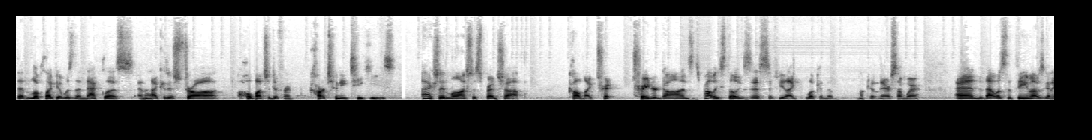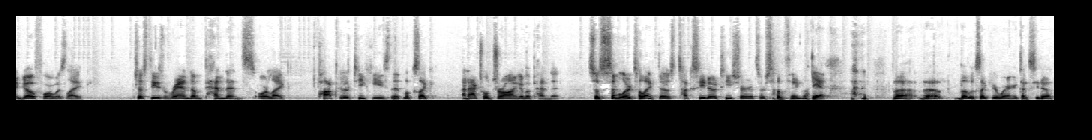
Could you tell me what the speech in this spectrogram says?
that looked like it was the necklace, and then I could just draw a whole bunch of different cartoony tikis. I actually launched a spread shop called like Tra- Trader Don's. It probably still exists if you like look in the look in there somewhere. And that was the theme I was going to go for was like just these random pendants or like popular tikis that looks like an actual drawing of a pendant. So similar to like those tuxedo T-shirts or something. Like Yeah. the the that looks like you're wearing a tuxedo.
